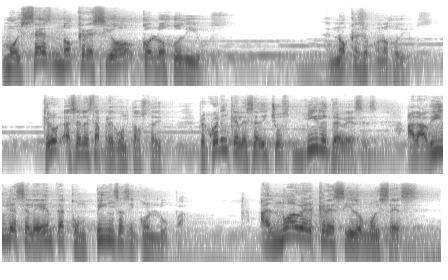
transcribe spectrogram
Moisés no creció con los judíos. No creció con los judíos. Quiero hacerle esta pregunta a usted. Recuerden que les he dicho miles de veces, a la Biblia se le entra con pinzas y con lupa. Al no haber crecido Moisés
